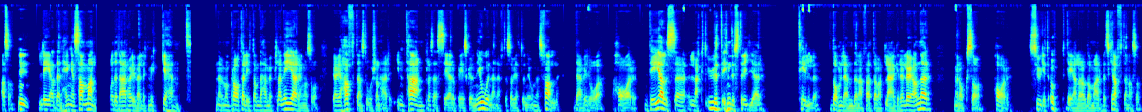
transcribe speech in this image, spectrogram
alltså, mm. leden hänger samman. Och det där har ju väldigt mycket hänt. När man pratar lite om det här med planering och så. Vi har ju haft en stor sån här intern process i Europeiska unionen efter Sovjetunionens fall. Där vi då har dels eh, lagt ut industrier till de länderna för att det har varit lägre löner men också har sugit upp delar av de arbetskrafterna. Alltså.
